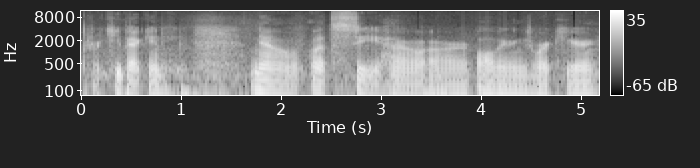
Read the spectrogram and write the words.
Put our key back in. Now let's see how our ball bearings work here.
